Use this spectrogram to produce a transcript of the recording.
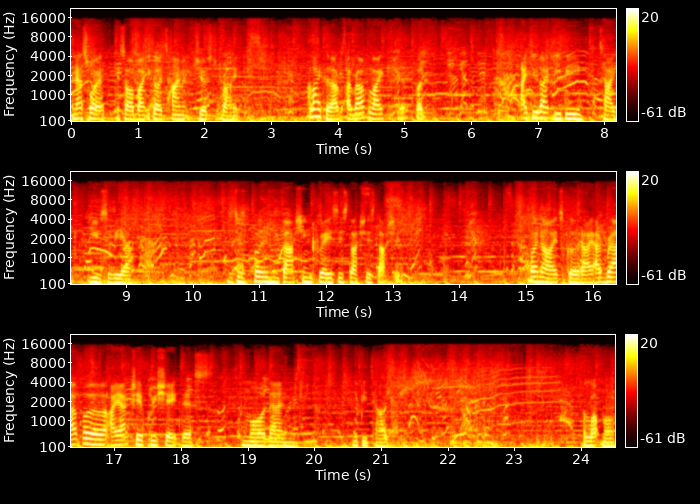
And that's what it's all about. You gotta time it just right. I like her. I, rather like it, but I do like BB tag Yuzuriha. just putting bashing crazy slashes slashes. But no, it's good. I, I rather I actually appreciate this more than BB tag. A lot more.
